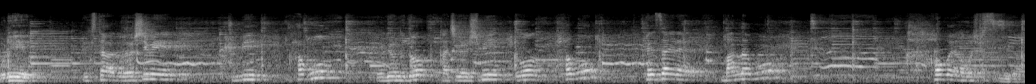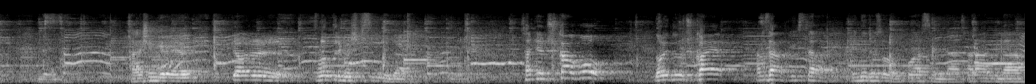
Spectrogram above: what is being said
우리 빅스타도 열심히 준비하고 올리원들도 같이 열심히 응원하고 팬사인회 만나고 허브하고 싶습니다 네. 당신들의 뼈를 부러뜨리고 싶습니다. 사진 축하하고 너희들도 축하해. 항상 빅스타 빛내줘서 고맙습니다. 사랑합니다.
